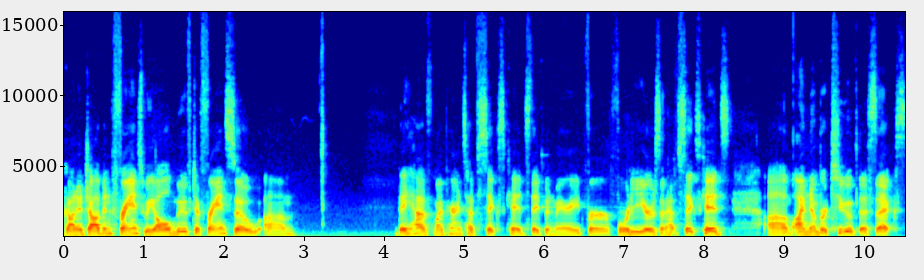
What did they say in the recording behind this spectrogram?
got a job in France. We all moved to France. So, um, they have my parents have six kids. They've been married for 40 years and have six kids. Um, I'm number two of the six.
